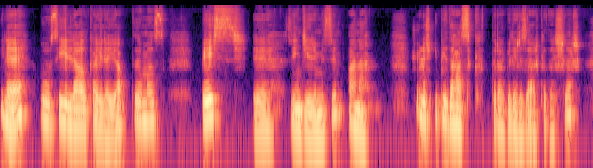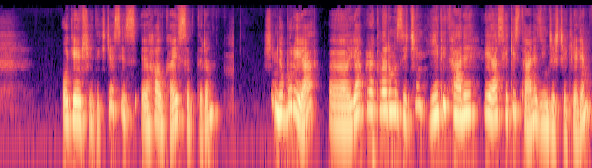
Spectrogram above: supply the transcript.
Yine bu sihirli halka ile yaptığımız 5 e, zincirimizin ana. Şöyle ipi daha sıktırabiliriz arkadaşlar. O gevşedikçe siz e, halkayı sıktırın. Şimdi buraya e, yapraklarımız için 7 tane veya 8 tane zincir çekelim.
